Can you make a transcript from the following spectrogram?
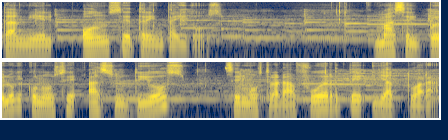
Daniel 11:32. Mas el pueblo que conoce a su Dios se mostrará fuerte y actuará.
